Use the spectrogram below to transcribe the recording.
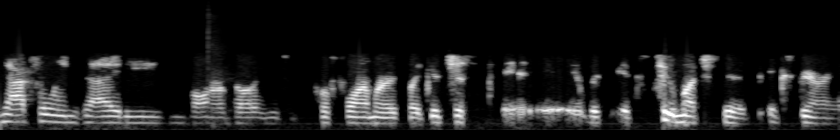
natural anxieties and vulnerabilities of performers. Like it's just it, it was it's too much to experience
